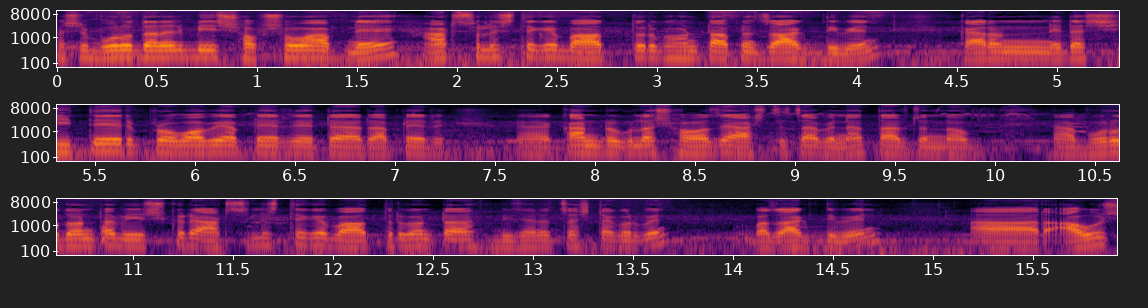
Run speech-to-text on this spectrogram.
আসলে বোরো ধানের বীজ সবসময় আপনি আটচল্লিশ থেকে বাহাত্তর ঘণ্টা আপনি জাগ দিবেন কারণ এটা শীতের প্রভাবে আপনার এটার আপনার কাণ্ডগুলো সহজে আসতে চাবে না। তার জন্য আহ, বোরো ধানটা বিশেষ করে আটচল্লিশ থেকে বাহাত্তর ঘণ্টা ভিজানোর চেষ্টা করবেন বা জাগ দিবেন। আর আউশ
